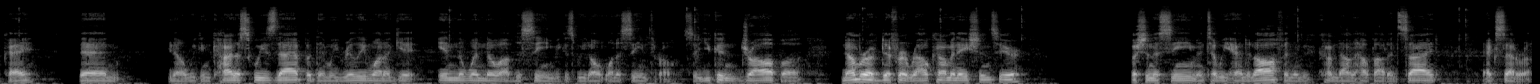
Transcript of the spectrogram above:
okay, then you know we can kind of squeeze that, but then we really want to get in the window of the seam because we don't want a seam throw. So you can draw up a number of different route combinations here pushing the seam until we hand it off, and then we can come down and help out inside, etc.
